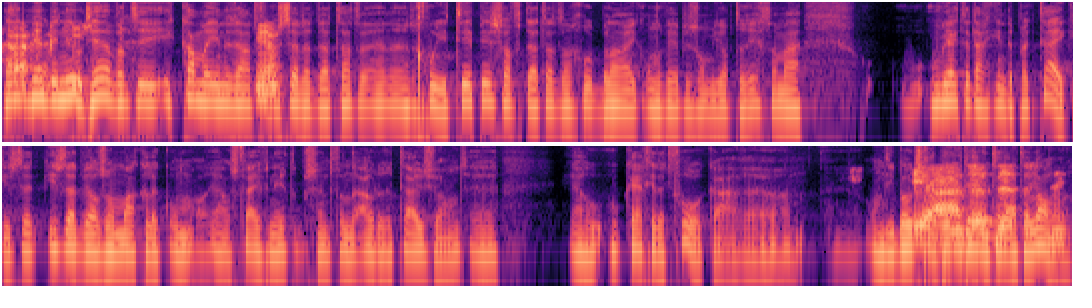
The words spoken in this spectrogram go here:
nou, ik ben benieuwd, hè, want ik kan me inderdaad voorstellen dat dat een, een goede tip is, of dat dat een goed belangrijk onderwerp is om je op te richten. Maar hoe werkt dat eigenlijk in de praktijk? Is dat, is dat wel zo makkelijk om, ja, als 95% van de ouderen thuis woont, uh, ja, hoe, hoe, krijg je dat voor elkaar? Uh, om die boodschap ja, iedereen te laten landen?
